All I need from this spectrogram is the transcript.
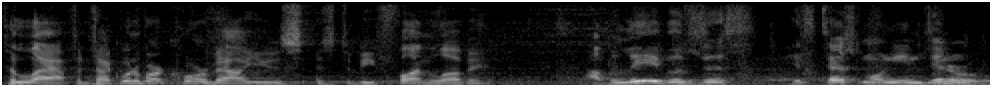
to laugh. In fact, one of our core values is to be fun loving. I believe it was just his testimony in general,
